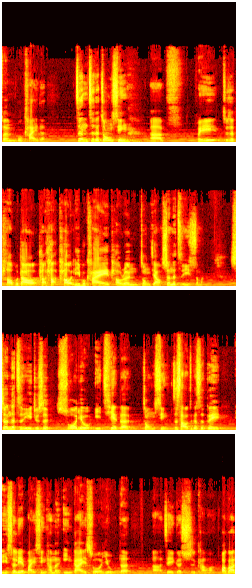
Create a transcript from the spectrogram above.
分不开的。政治的中心啊，回就是逃不到逃逃逃离不开讨论宗教。神的旨意是什么？神的旨意就是所有一切的中心，至少这个是对。以色列百姓他们应该所有的啊这个思考哈，包括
